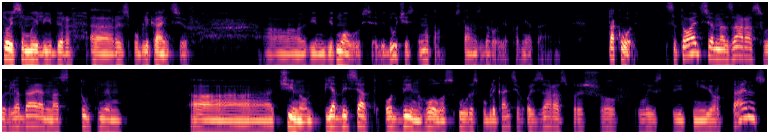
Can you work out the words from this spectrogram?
той самий лідер республіканців. Він відмовився від участі. Ну там стан здоров'я, пам'ятаємо. Так ось ситуація на зараз виглядає наступним а, чином: 51 голос у республіканців. Ось зараз прийшов лист від Times.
